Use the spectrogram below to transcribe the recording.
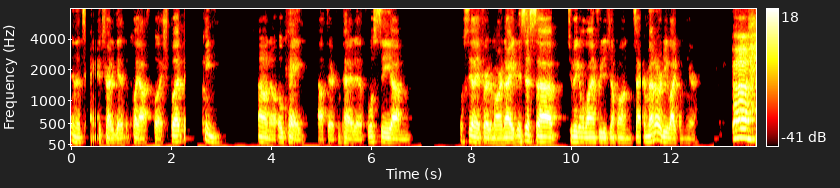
in the tank to try to get the playoff push, but looking, I don't know, okay out there, competitive. We'll see. Um, we'll see how they fare tomorrow night. Is this uh, too big of a line for you to jump on Sacramento, or do you like them here? Uh,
